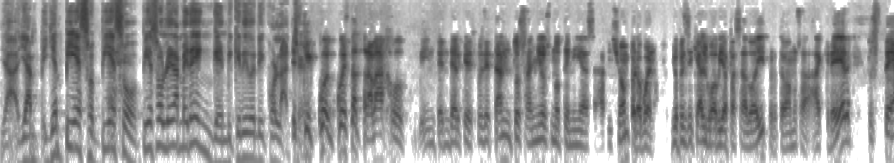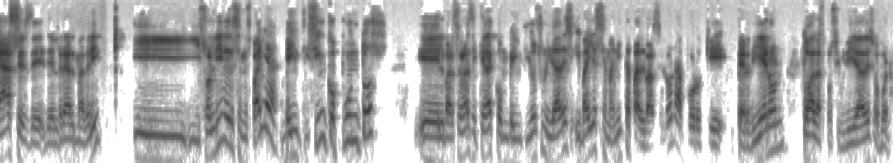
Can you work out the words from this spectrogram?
ya, ya, ya empiezo, empiezo, empiezo a oler a merengue, mi querido Nicolás. Es que cuesta trabajo entender que después de tantos años no tenías afición, pero bueno, yo pensé que algo había pasado ahí, pero te vamos a, creer. Entonces te haces del Real Madrid y, y son líderes en España, 25 puntos el Barcelona se queda con 22 unidades y vaya semanita para el Barcelona porque perdieron todas las posibilidades, o bueno,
